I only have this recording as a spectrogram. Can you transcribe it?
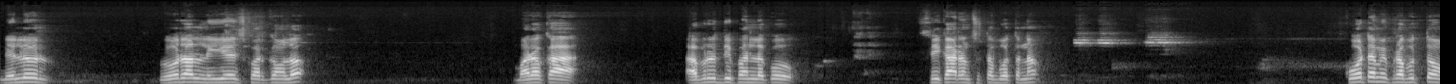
నెల్లూరు రూరల్ నియోజకవర్గంలో మరొక అభివృద్ధి పనులకు శ్రీకారం చుట్టబోతున్నాం. కూటమి ప్రభుత్వం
